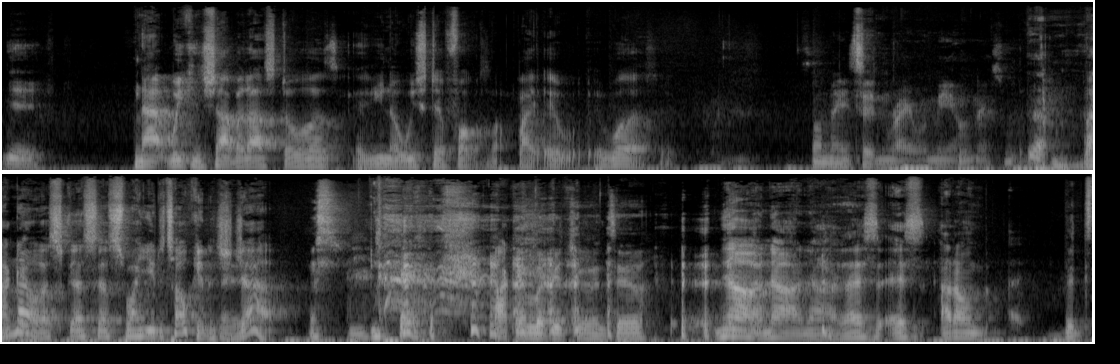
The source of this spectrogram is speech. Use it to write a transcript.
yeah. Not we can shop at our stores and you know we still focus on like it, it was. Something ain't sitting right with me on this. I know that's, that's that's why you're the token. It's your job. I can look at you and tell. No, no, no. That's it's. I don't. The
